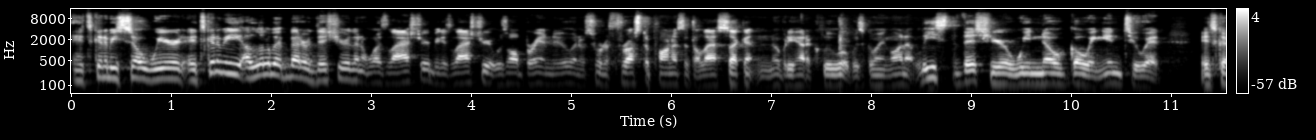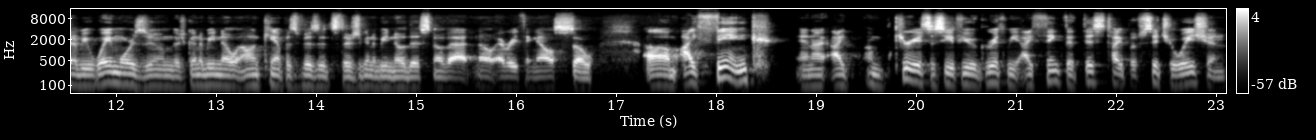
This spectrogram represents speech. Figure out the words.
it's going to be so weird. It's going to be a little bit better this year than it was last year because last year it was all brand new and it was sort of thrust upon us at the last second and nobody had a clue what was going on. At least this year we know going into it. It's going to be way more Zoom. There's going to be no on-campus visits. There's going to be no this, no that, no everything else. So um, I think, and I, I I'm curious to see if you agree with me. I think that this type of situation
